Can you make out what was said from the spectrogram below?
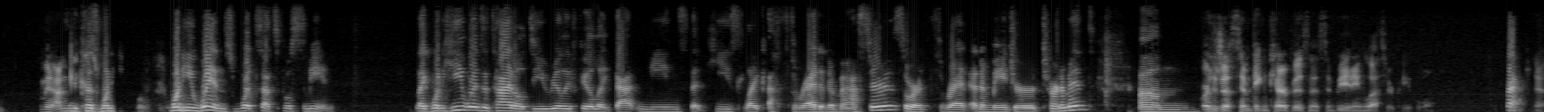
I mean, I'm because when he, when he wins, what's that supposed to mean? Like when he wins a title, do you really feel like that means that he's like a threat at a Masters or a threat at a major tournament? Um, or is it just him taking care of business and beating lesser people? Right. Yeah.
